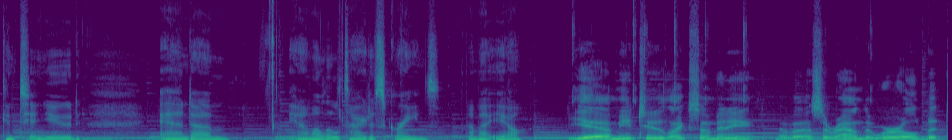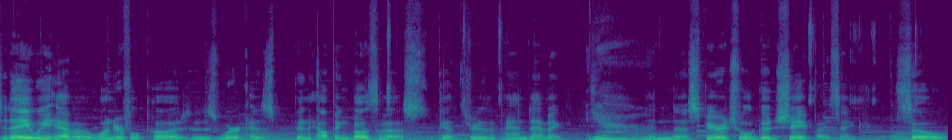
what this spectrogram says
continued, and um, you know, I'm a little tired of screens. How about you? Yeah, me too, like so many of us around the world. But today we have a wonderful poet whose work has been helping both of us get through the pandemic. Yeah. In uh, spiritual good shape, I think. So,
